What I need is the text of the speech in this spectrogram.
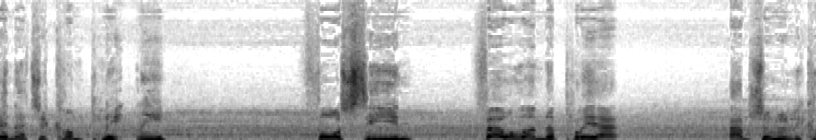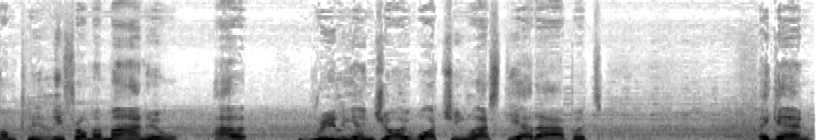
and that's a completely foreseen foul on the player. Absolutely, completely from a man who I really enjoy watching last year, but again,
